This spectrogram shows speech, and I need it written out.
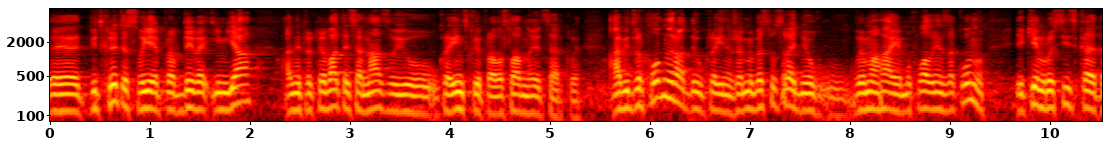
е, відкрити своє правдиве ім'я, а не прикриватися назвою Української православної церкви. А від Верховної Ради України вже ми безпосередньо вимагаємо ухвалення закону, яким російська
